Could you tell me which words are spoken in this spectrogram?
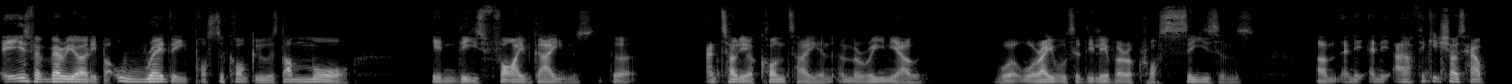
it is very early, but already Postecoglou has done more in these five games that Antonio Conte and, and Mourinho were, were able to deliver across seasons. Um, and, it, and, it, and I think it shows how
